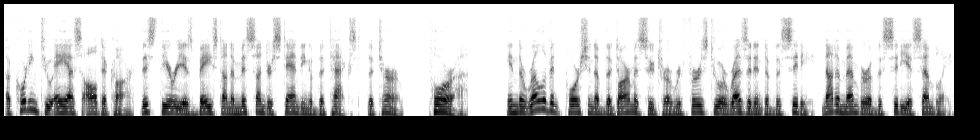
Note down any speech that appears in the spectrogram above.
According to A. S. Altekar, this theory is based on a misunderstanding of the text. The term, Pura, in the relevant portion of the Dharmasutra refers to a resident of the city, not a member of the city assembly.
